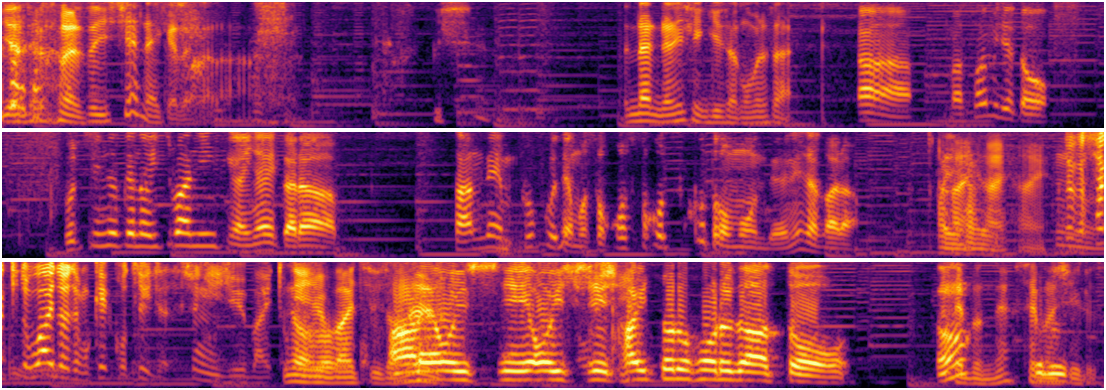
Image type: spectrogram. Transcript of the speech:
いや、だから、一緒やないか、だから。一緒や何、何、新規さん、ごめんなさい。ああまあ、そういう意味で言うと、ぶち抜けの一番人気がいないから、3連服でもそこそこつくと思うんだよね、だから。はいはい。はい。うんだからさっきとワイドでも結構ついてるでしょ、20倍とか。20倍ついた、ね。あれ美味しい、美味しい。タイトルホルダーと、ん？セブンね、セブンシールズ。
